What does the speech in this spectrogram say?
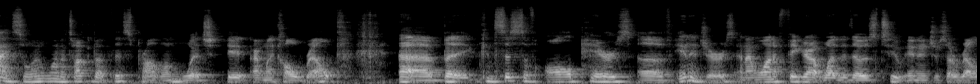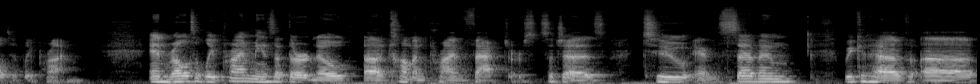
Hi, so I want to talk about this problem, which it, I'm going to call RELP, uh, but it consists of all pairs of integers, and I want to figure out whether those two integers are relatively prime. And relatively prime means that there are no uh, common prime factors, such as 2 and 7. We could have, uh,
